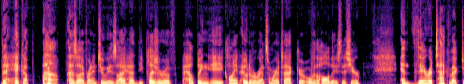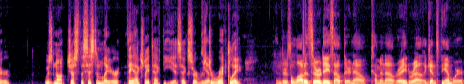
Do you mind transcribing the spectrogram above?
The hiccup, as I've run into, is I had the pleasure of helping a client out of a ransomware attack over the holidays this year, and their attack vector was not just the system layer; they actually attacked the ESX servers yep. directly. And there's a lot of zero days out there now coming out right around against VMware.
